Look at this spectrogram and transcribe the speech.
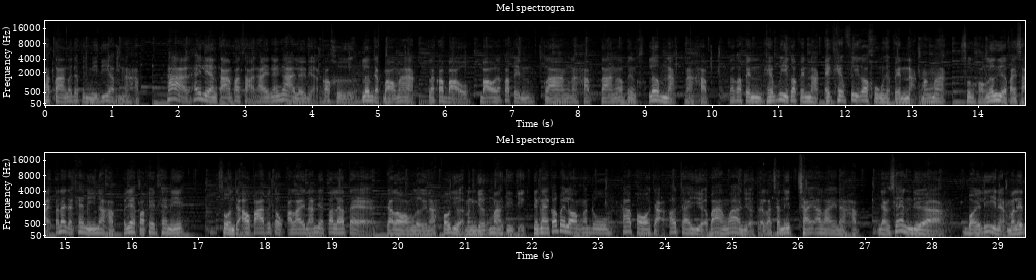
ถ้ากลางก็จะเป็นมีเดียมนะครับ ถ้าให้เรียงตามภาษาไทยง่าย ๆ เลยเนี่ยก็คือเริ่มจากเบามาก แล้วก็เบา เบาแล้วก็เป็นกลางนะครับกลางแล้วก็เป็นเริ่มหนักนะครับแล้วก็เป็นเฮฟวี่ก็เป็นหนักเอ็กเฮฟวี่ก็คงจะเป็นหนักมากๆ ส่วนของเรื่องเหยื่อไปใส่ก็น่าจะแค่นี้นะครับแยกประเภทแค่นี้ส่วนจะเอาปลาไปตกอะไรนั้นเนี่ยก็แล้วแต่จะลองเลยนะ เพราะเหยื่อมันเยอะมากจริงๆ ยังไงก็ไปลองกันดู ถ้าพอจะเข้าใจเหยื่อบ้างว่าเหยื่อแต่ละชนิดใช้อะไรนะครับ อย่างเช่นเหยื่อ บอยลี่เนี่ยเมล็ด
